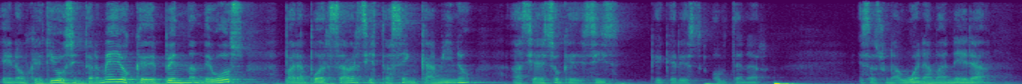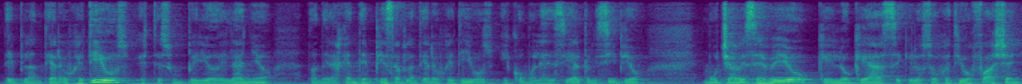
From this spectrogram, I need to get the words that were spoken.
en objetivos intermedios que dependan de vos para poder saber si estás en camino hacia eso que decís que querés obtener. Esa es una buena manera de plantear objetivos. Este es un periodo del año donde la gente empieza a plantear objetivos y como les decía al principio, muchas veces veo que lo que hace que los objetivos fallen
